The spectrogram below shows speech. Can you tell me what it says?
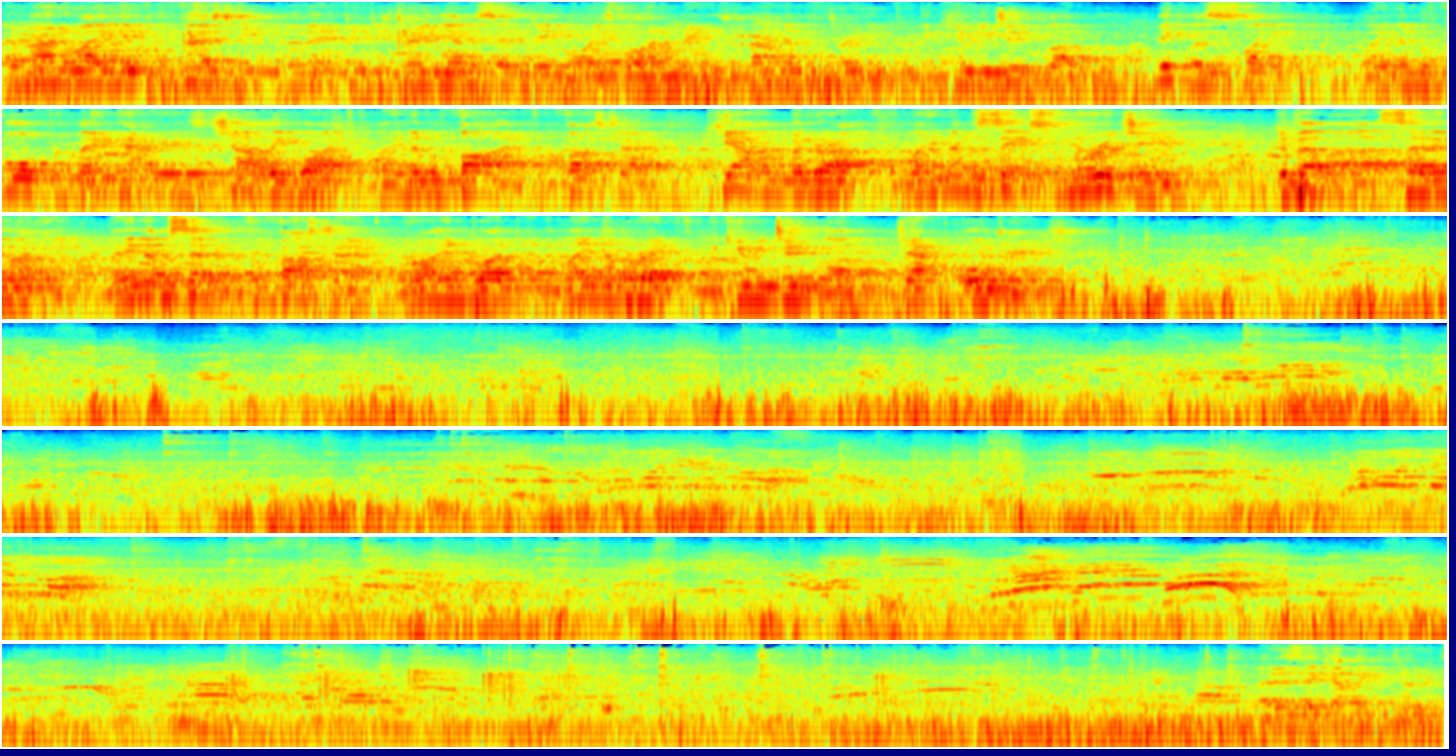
And right away here for the first heat of event 53, the under 17 boys 400 metres. And lane number three from the QE2 club, Nicholas Sluggett. Lane number four from Main Harriers, Charlie White. Lane number five from Fast Track, Kian McGrath. And lane number six from Maroochy, Debela Savimaki. Lane number seven from Fast Track, Ryan Blunt. And lane number eight from the QE2 club, Jack Aldridge. And as they're coming through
